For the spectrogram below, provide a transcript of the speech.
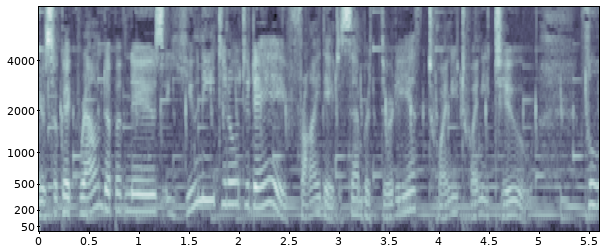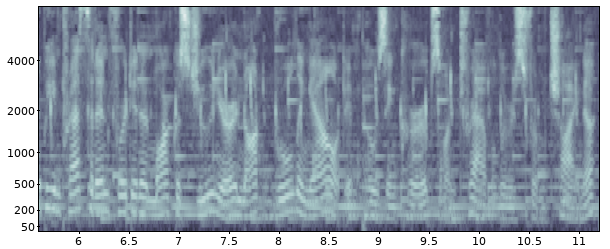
Here's a quick roundup of news you need to know today, Friday, December 30th, 2022. Philippine President Ferdinand Marcos Jr. not ruling out imposing curbs on travelers from China,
